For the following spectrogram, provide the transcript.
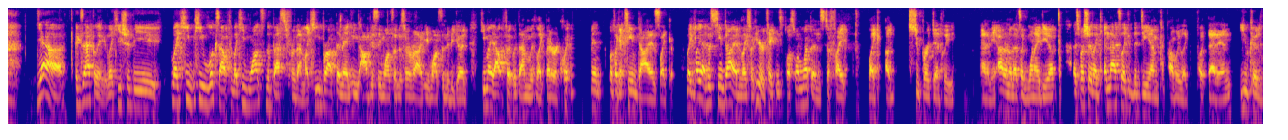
yeah, exactly. Like he should be like he he looks out for like he wants the best for them. Like he brought them in. He obviously wants them to survive. He wants them to be good. He might outfit with them with like better equipment or like a team dies, like like oh yeah, this team died, and like so here, take these plus one weapons to fight like a super deadly enemy. I don't know. That's like one idea, especially like, and that's like the DM could probably like put that in. You could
